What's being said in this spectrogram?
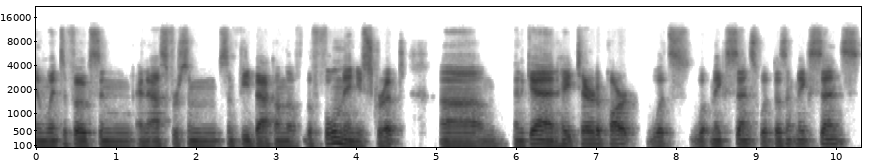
and went to folks and and asked for some some feedback on the the full manuscript um, and again hey tear it apart. What's what makes sense? What doesn't make sense?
